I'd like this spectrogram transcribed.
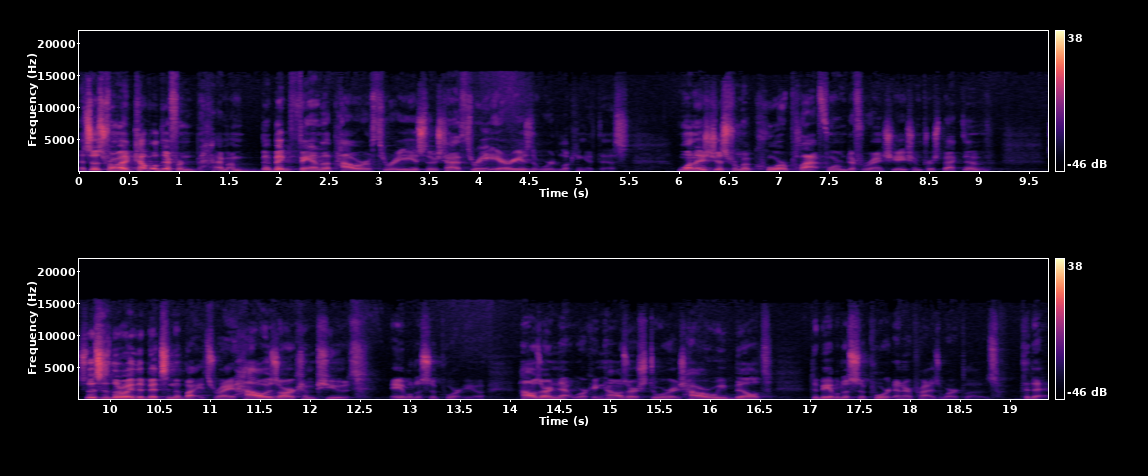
And so it's from a couple different, I'm a big fan of the power of three. So there's kind of three areas that we're looking at this. One is just from a core platform differentiation perspective. So this is literally the bits and the bytes, right? How is our compute able to support you? How is our networking? How is our storage? How are we built to be able to support enterprise workloads today.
